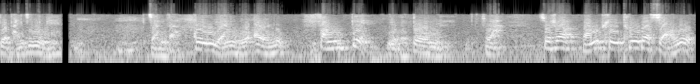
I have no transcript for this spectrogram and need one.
《涅盘经》里面讲的“归元无二路，方便有多门”，是吧？就是说，我们可以通过小路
